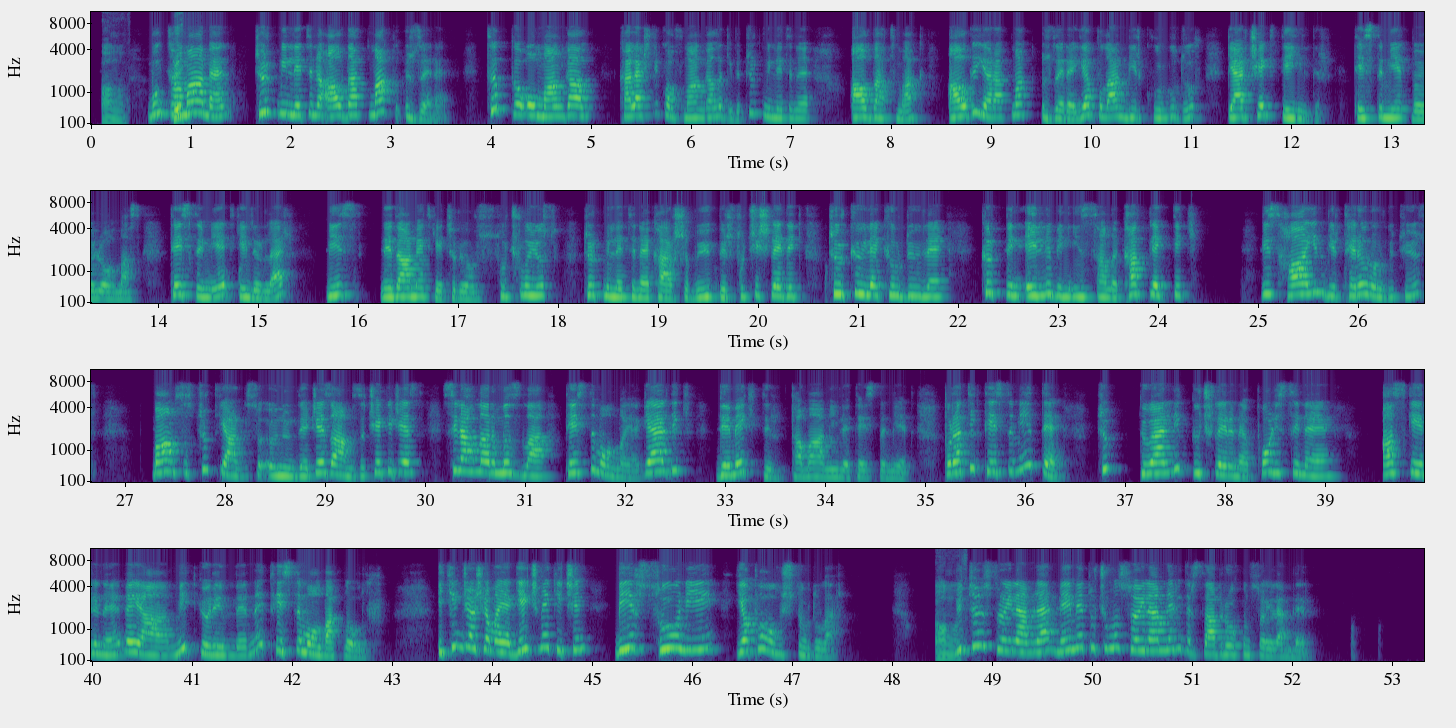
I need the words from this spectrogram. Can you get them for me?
Anladım. Bu tamamen Türk milletini aldatmak üzere. Tıpkı o mangal, Kalaşnikov mangalı gibi Türk milletini aldatmak, algı yaratmak üzere yapılan bir kurgudur. Gerçek değildir. Teslimiyet böyle olmaz. Teslimiyet gelirler. Biz nedamet getiriyoruz. Suçluyuz. Türk milletine karşı büyük bir suç işledik. Türküyle, Kürdüyle 40 bin, 50 bin insanı katlettik. Biz hain bir terör örgütüyüz. Bağımsız Türk yargısı önünde cezamızı çekeceğiz. Silahlarımızla teslim olmaya geldik demektir tamamıyla teslimiyet. Pratik teslimiyet de Türk güvenlik güçlerine, polisine, askerine veya MİT görevlilerine teslim olmakla olur. İkinci aşamaya geçmek için bir suni yapı oluşturdular. Anladım. Bütün söylemler Mehmet Uçum'un söylemleridir Sabri Okun söylemleri.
